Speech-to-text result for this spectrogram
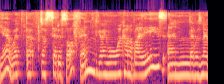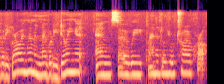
yeah, that just set us off then, going, well, why can't I buy these? And there was nobody growing them and nobody doing it. And so we planted a little trial crop.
